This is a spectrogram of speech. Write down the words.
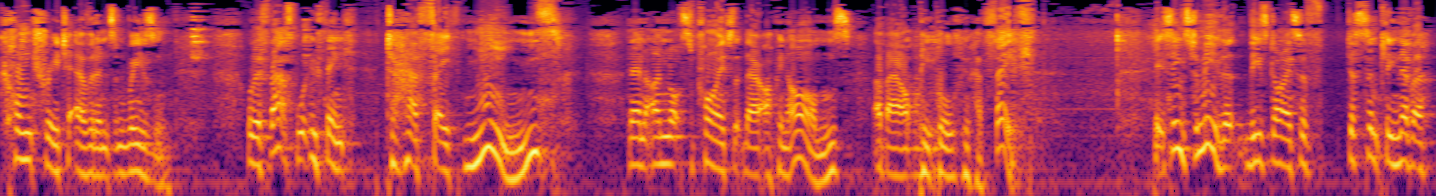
contrary to evidence and reason. Well, if that's what you think to have faith means, then I'm not surprised that they're up in arms about people who have faith. It seems to me that these guys have just simply never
